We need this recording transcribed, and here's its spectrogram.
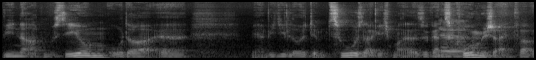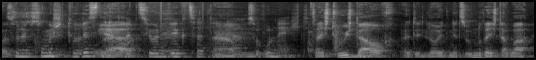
wie eine Art Museum oder ja, wie die Leute im Zoo, sage ich mal. Also ganz ja, komisch einfach. Also so eine komische Touristenattraktion ja, wirkt halt dann ähm, so unecht. Vielleicht tue ich da mhm. auch äh, den Leuten jetzt Unrecht, aber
